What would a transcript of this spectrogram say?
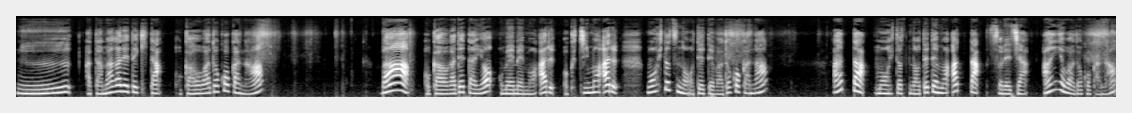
ぬー頭が出てきた。お顔はどこかな？ばーお顔が出たよ。お目目もある。お口もある。もう一つのおててはどこかな？あった。もう一つのおててもあった。それじゃあんよはどこかな？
